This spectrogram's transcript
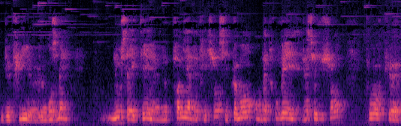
depuis euh, le 11 mai. Nous, ça a été notre première réflexion, c'est comment on va trouver la solution pour que,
